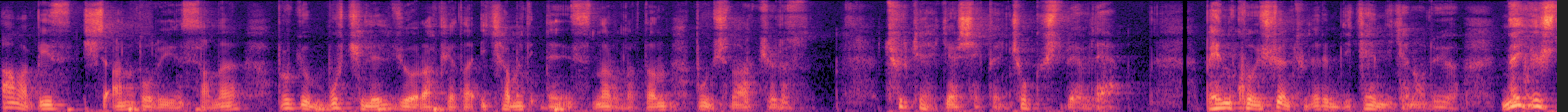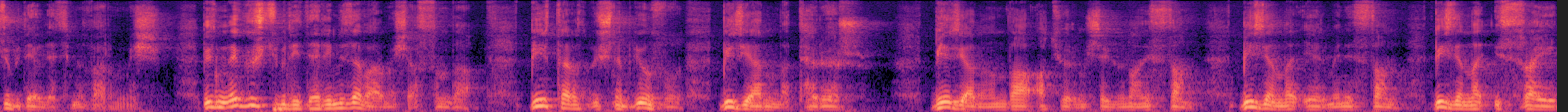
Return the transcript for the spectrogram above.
Ama biz işte Anadolu insanı bugün bu çileli coğrafyada ikamet eden insanlar olaraktan bu işine akıyoruz. Türkiye gerçekten çok güçlü bir devlet. Ben konuşuyorum tüylerim diken diken oluyor. Ne güçlü bir devletimiz varmış. Biz ne güçlü bir liderimize varmış aslında. Bir tarafı düşünebiliyor musunuz? Bir yanında terör, bir yanında atıyorum işte Yunanistan, bir yanında Ermenistan, bir yanında İsrail,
